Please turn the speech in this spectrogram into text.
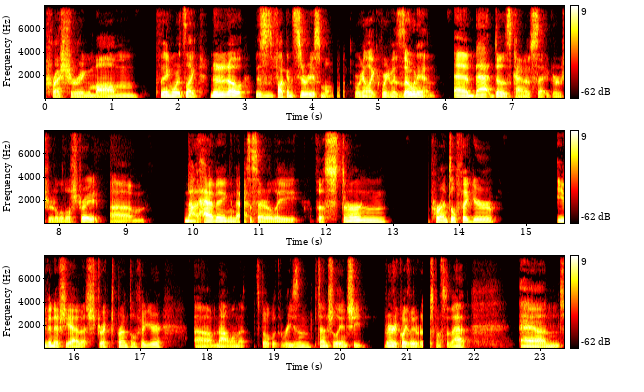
pressuring mom thing where it's like, no, no, no, this is a fucking serious moment. We're gonna like we're gonna zone in. And that does kind of set Gertrude a little straight. Um not having necessarily the stern parental figure, even if she had a strict parental figure, um, not one that spoke with reason potentially, and she very quickly responds to that. And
